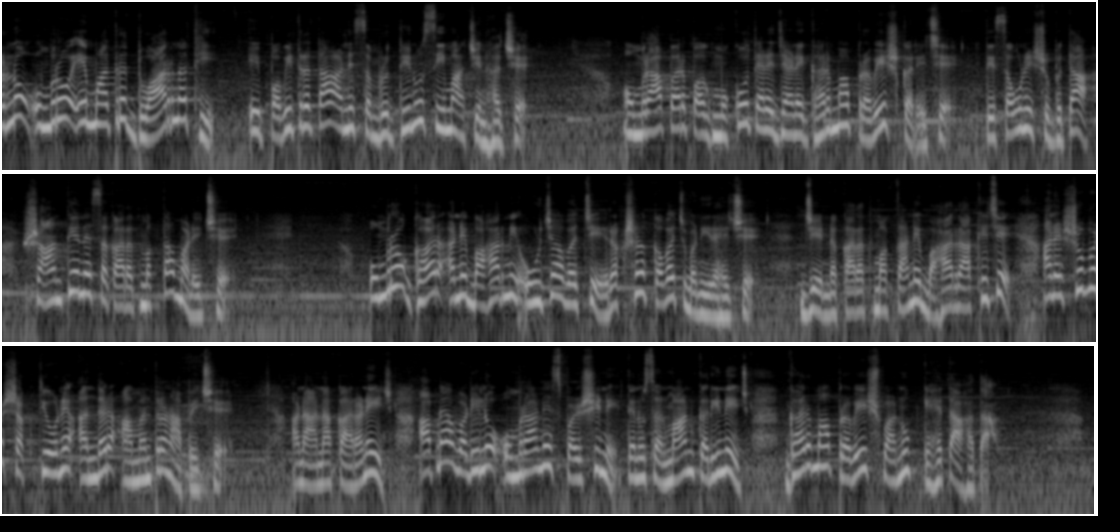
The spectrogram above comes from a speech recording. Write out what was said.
ઘરનો ઉમરો એ માત્ર દ્વાર નથી, એ પવિત્રતા અને સમૃદ્ધિનું સીમાચિહ્ન છે. ઉમરા પર પગ મૂકો ત્યારે જેણે ઘરમાં પ્રવેશ કરે છે, તે સૌને શુભતા, શાંતિ અને સકારાત્મકતા મળે છે. ઉમરો ઘર અને બહારની ઊર્જા વચ્ચે રક્ષણ કવચ બની રહે છે, જે નકારાત્મકતાને બહાર રાખે છે અને શુભ શક્તિઓને અંદર આમંત્રણ આપે છે. અને આના કારણે જ આપણા વડીલો ઉમરાને સ્પર્શીને તેનું સન્માન કરીને જ ઘરમાં પ્રવેશવાનું કહેતા હતા.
